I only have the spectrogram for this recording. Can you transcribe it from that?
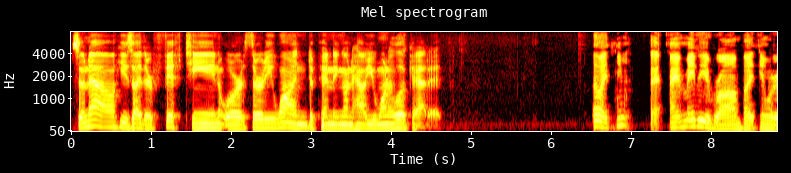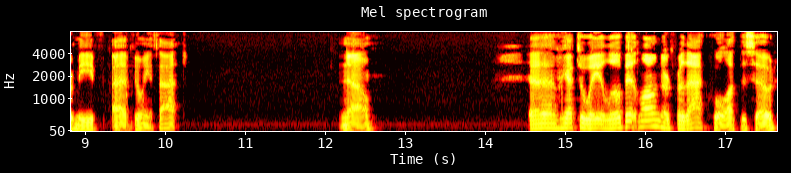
So now he's either 15 or 31, depending on how you want to look at it. Oh, I think I, may be wrong, but I think we're be uh, doing that. No. Uh, we have to wait a little bit longer for that cool episode.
